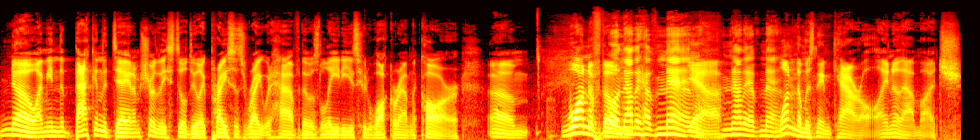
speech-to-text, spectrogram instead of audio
No, I mean the back in the day, and I'm sure they still do. Like Price is Right would have those ladies who'd walk around the car. Um, one of them. well, now they have men. yeah. Now they have men. One of them was named Carol. I know that much.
